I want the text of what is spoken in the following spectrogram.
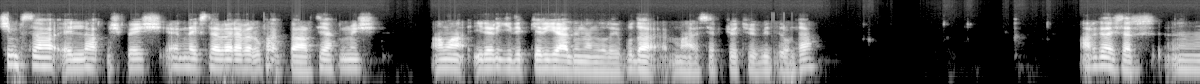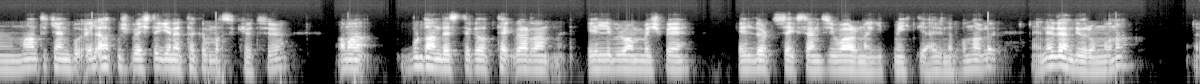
Kimsa 50-65 endeksle beraber ufak bir artı yapmış. Ama ileri gidip geri geldiğinden dolayı bu da maalesef kötü bir durumda. Arkadaşlar mantıken bu 50-65'te gene takılması kötü. Ama buradan destek alıp tekrardan 51-15 ve 54-80 civarına gitme ihtiyacında bulunabilir. E, neden diyorum bunu? E,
